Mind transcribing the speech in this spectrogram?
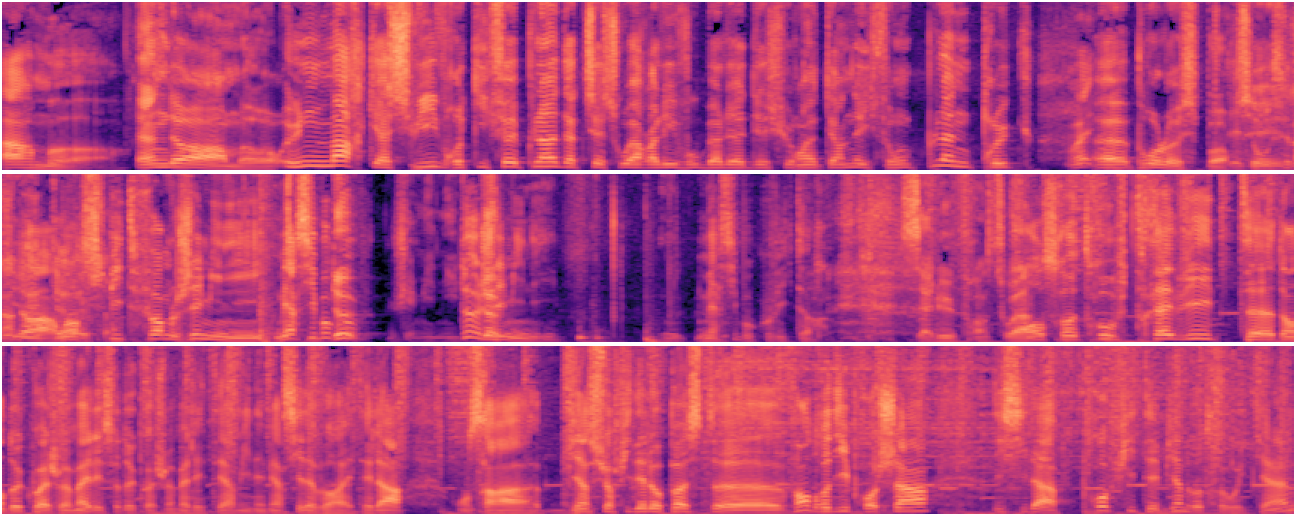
Armour. Under Armour, une marque à suivre qui fait plein d'accessoires. Allez vous balader sur Internet, ils font plein de trucs Ouais. euh, pour le sport. Et c'est l'Under Armour. Speedform Gemini. Merci beaucoup. Deux Gemini. Deux Deux. Gemini. Merci beaucoup Victor. Salut François. On se retrouve très vite dans De quoi je me mêle et ce De quoi je me mêle est terminé. Merci d'avoir été là. On sera bien sûr fidèle au poste euh, vendredi prochain. D'ici là, profitez bien de votre week-end.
